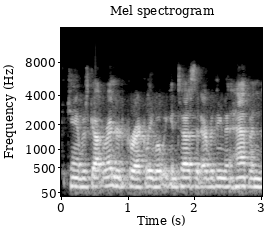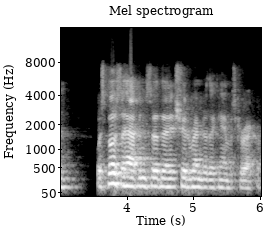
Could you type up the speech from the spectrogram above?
the canvas got rendered correctly, but we can test that everything that happened was supposed to happen so that it should render the canvas correctly.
